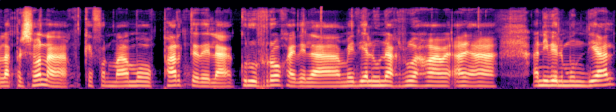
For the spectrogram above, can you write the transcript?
las, personas que formamos parte de la Cruz Roja y de la Media Luna Roja a, nivel mundial,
